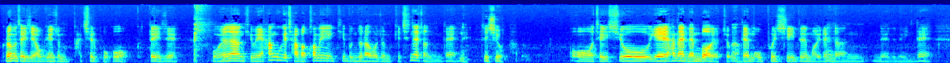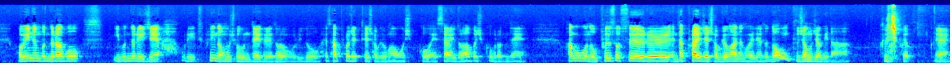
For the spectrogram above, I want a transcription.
그러면서 이제 여기에 좀 가치를 보고 그때 이제 우연한 기회에 한국의 자바 커뮤니티 분들하고 좀 이렇게 친해졌는데 네. JCO. 어, JCO의 하나의 멤버였죠. 어. 그때 뭐 오픈시드 뭐 이랬던 데들인데 거기 있는 분들하고 이분들이 이제 아, 우리 스프링 너무 좋은데 그래서 우리도 회사 프로젝트에 적용하고 싶고 SI도 하고 싶고 그런데 한국은 open source를 enterprise에 적용하는 거에 대해서 너무 부정적이다. 그렇죠. 네.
